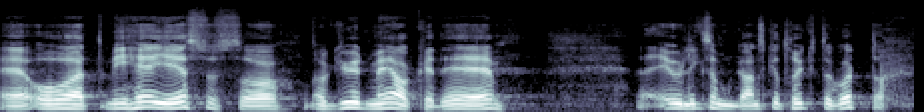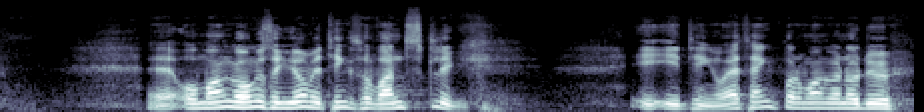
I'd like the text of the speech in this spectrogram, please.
Eh, og at vi har Jesus og, og Gud med oss, det er, er, jo liksom ganske trygt og godt. da. Og mange ganger så gjør vi ting så vanskelig i, i ting. Og jeg tenker på det mange ganger når du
